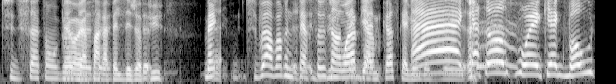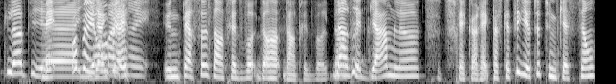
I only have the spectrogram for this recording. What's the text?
Tu dis ça à ton Ben gars. ouais, de- elle s'en rappelle déjà de- plus. Ben, tu veux avoir une perceuse Dis-moi, de gamme. Bianca, ce qu'elle vient Ah, de dire. 14 points quelques volts, là, puis. Mais- euh, Oh, ben, Bianca. Une perceuse d'entrée de vol, d'en- d'entrée de vol, D'entrée- d'entrée de gamme là, tu, tu serais correct. Parce que tu sais, il y a toute une question.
